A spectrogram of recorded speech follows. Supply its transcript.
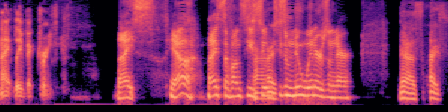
nightly victory. nice. Yeah. Nice to fun. See, see, Nice. see some new winners in there. Yeah, it's nice.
